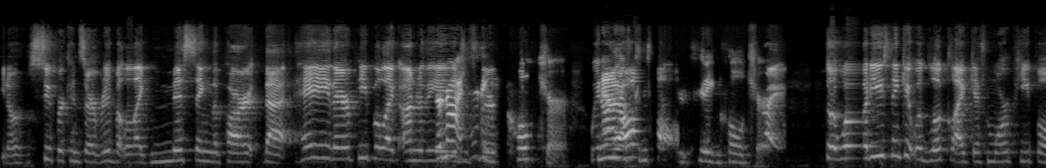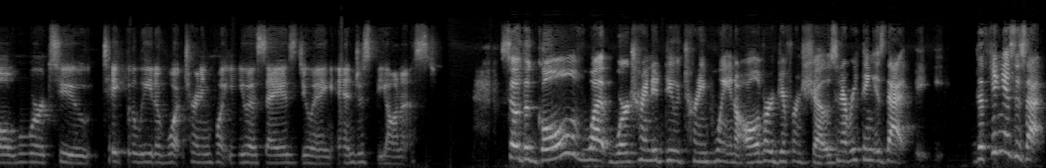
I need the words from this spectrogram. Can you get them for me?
you know super conservative but like missing the part that hey there are people like under the they're not hitting culture. We don't have conservatives hitting culture. Right. So what, what do you think it would look like if more people were to take the lead of what turning point usa is doing and just be honest so the goal of what we're trying to do with Turning Point and all of our different shows and everything is that the thing is is that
